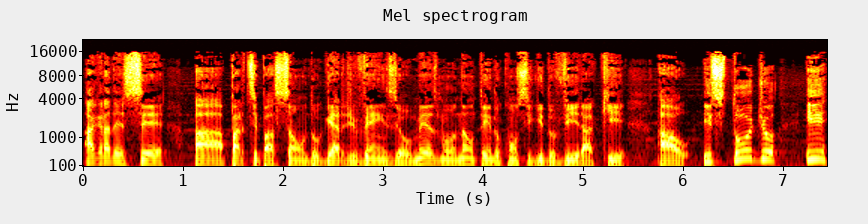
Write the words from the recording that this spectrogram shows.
Agradecer a participação do Gerd Wenzel, mesmo não tendo conseguido vir aqui ao estúdio. E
